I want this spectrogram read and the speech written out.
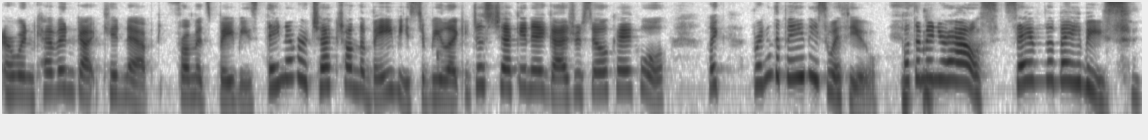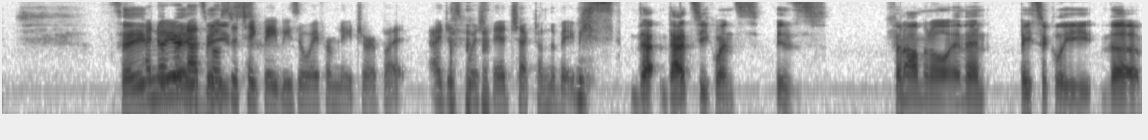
or when Kevin got kidnapped from its babies, they never checked on the babies to be like, just checking in, guys, you're still okay, cool. Like, bring the babies with you. Put them in your house. Save the babies. Save I know you're not supposed to take babies away from nature, but I just wish they had checked on the babies. that that sequence is phenomenal and then basically the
